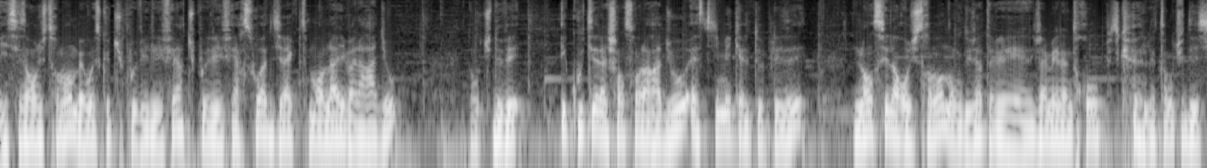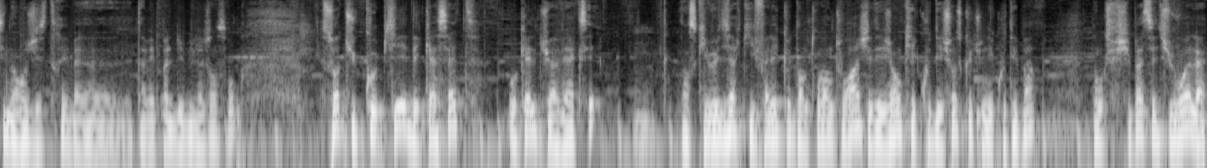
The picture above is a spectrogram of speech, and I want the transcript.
Et ces enregistrements, ben, où est-ce que tu pouvais les faire? Tu pouvais les faire soit directement live à la radio. Donc tu devais écouter la chanson à la radio, estimer qu'elle te plaisait, lancer l'enregistrement. Donc déjà, tu n'avais jamais l'intro, puisque le temps que tu décides d'enregistrer, ben, tu n'avais pas le début de la chanson. Soit tu copiais des cassettes auxquelles tu avais accès. Donc, ce qui veut dire qu'il fallait que dans ton entourage, il y ait des gens qui écoutent des choses que tu n'écoutais pas. Donc, je sais pas si tu vois, là,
